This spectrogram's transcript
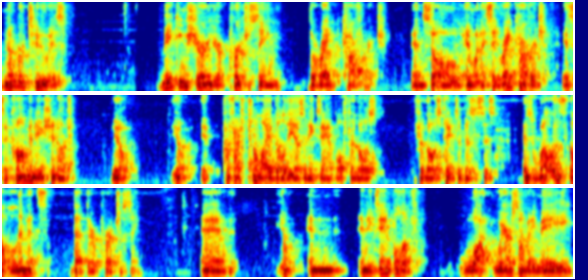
number two is making sure you're purchasing the right coverage. And so, and when I say right coverage, it's a combination of, you know, you know, professional liability as an example for those for those types of businesses, as well as the limits that they're purchasing. And you know, an an example of what where somebody may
